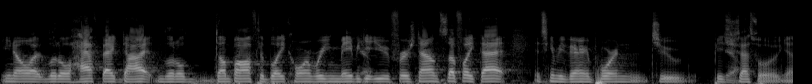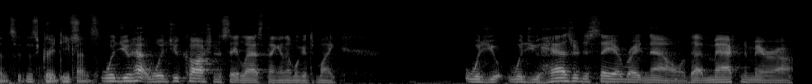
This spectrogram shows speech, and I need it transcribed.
you know, a little halfback dot, little dump off to Blake Corum where you can maybe Yeah. get you first down, stuff like that. It's going to be very important to be Yeah. successful against this great defense. Would you have? Would you caution to say last thing, and then we'll get to Mike? Would you Would you hazard to say it right now that McNamara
